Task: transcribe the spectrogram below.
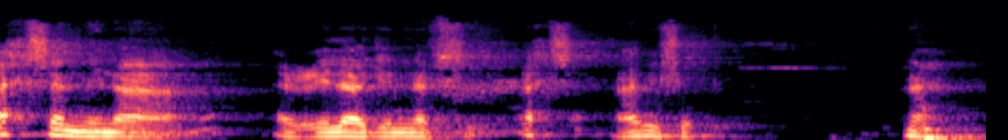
أحسن من العلاج النفسي. أحسن ما في شك. نعم.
